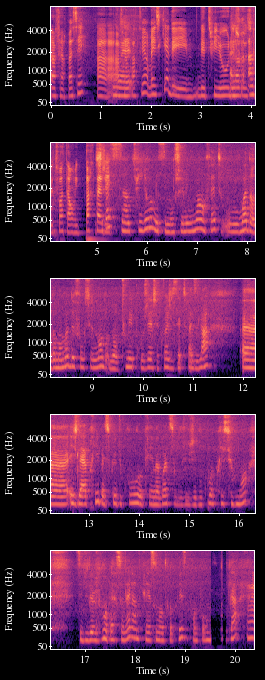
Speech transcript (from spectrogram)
à faire passer, à, faire partir. Mais est-ce qu'il y a des, des tuyaux, des choses que toi, tu as envie de partager Je sais pas si c'est un tuyau, mais c'est mon cheminement en fait. Où moi, dans, dans, mon mode de fonctionnement, dans, dans tous mes projets, à chaque fois, j'ai cette phase-là. Euh, et je l'ai appris parce que du coup, créer ma boîte, j'ai beaucoup appris sur moi. C'est du développement personnel, hein, de créer son entreprise, pour moi en tout cas. Mm.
